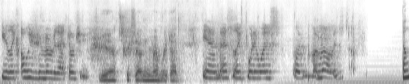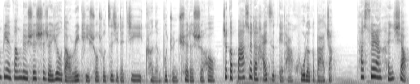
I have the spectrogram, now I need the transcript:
you like always remember that, don't you? Yeah, it sticks out in your memory, doesn't it? Yeah, and that's like what it was when my mom and stuff. 当辩方律师试着诱导 Ricky 说出自己的记忆可能不准确的时候，这个八岁的孩子给他呼了个巴掌。他虽然很小，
